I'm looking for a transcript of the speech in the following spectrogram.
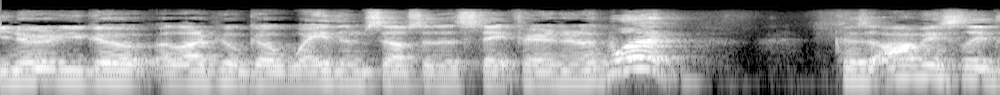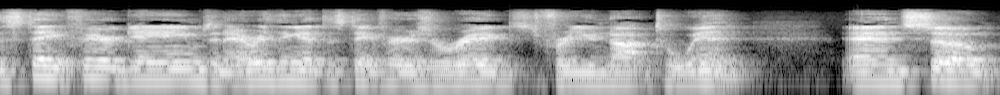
You know, you go. A lot of people go weigh themselves at the state fair, and they're like, "What?" Because obviously the state fair games and everything at the state fair is rigged for you not to win, and so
